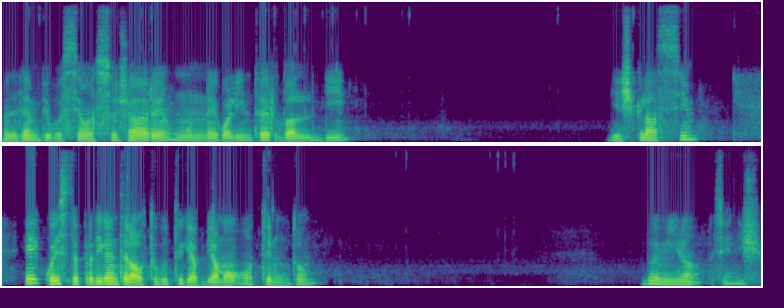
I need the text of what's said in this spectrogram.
Ad esempio possiamo associare un equal interval di 10 classi e questo è praticamente l'output che abbiamo ottenuto. 2016.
